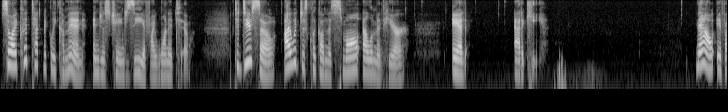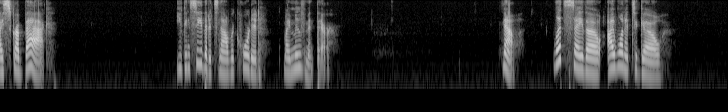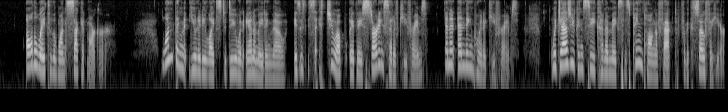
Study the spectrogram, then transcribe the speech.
So I could technically come in and just change Z if I wanted to. To do so, I would just click on this small element here and add a key. Now, if I scrub back, you can see that it's now recorded my movement there. Now, let's say though I want it to go all the way to the one second marker. One thing that Unity likes to do when animating though is it set you up with a starting set of keyframes and an ending point of keyframes, which as you can see kind of makes this ping pong effect for the sofa here.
